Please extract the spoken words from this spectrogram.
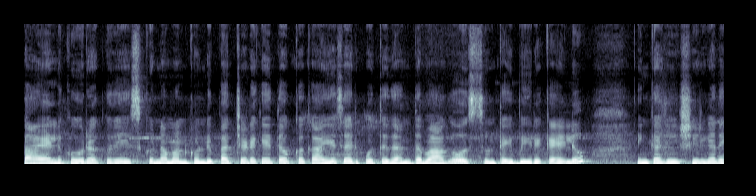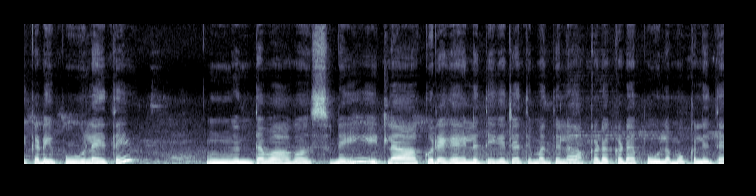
కాయలు కూరకు చేసుకున్నాం అనుకోండి. పచ్చడికైతే ఒక్క కాయ సరిపోతుంది. అంత బాగా వస్తుంటాయి బీరకాయలు. ఇంకా చూసిరు కదా ఇక్కడ ఈ పువ్వులు అయితే ఎంత బాగా వస్తున్నాయి. ఇట్లా కూరగాయలు తీగజాతి మధ్యలో అక్కడక్కడ పూల మొక్కలు అయితే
